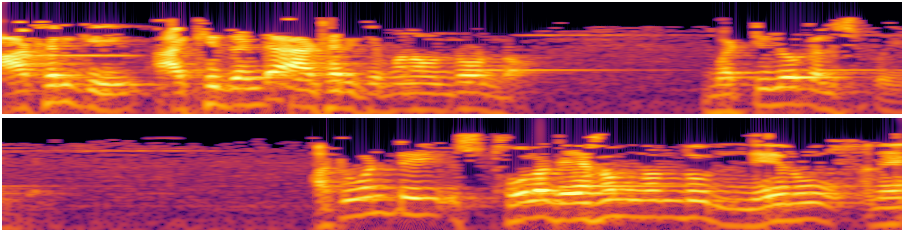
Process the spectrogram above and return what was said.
ఆఖరికి ఆఖిర్ అంటే ఆఖరికి మనం ఉంటూ ఉండం. మట్టిలో కలిసిపోయింది. అటువంటి స్థూల దేహం నందు నేను అనే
